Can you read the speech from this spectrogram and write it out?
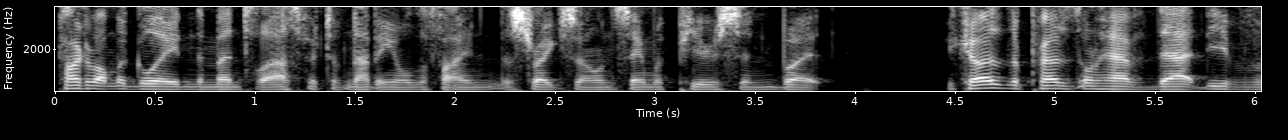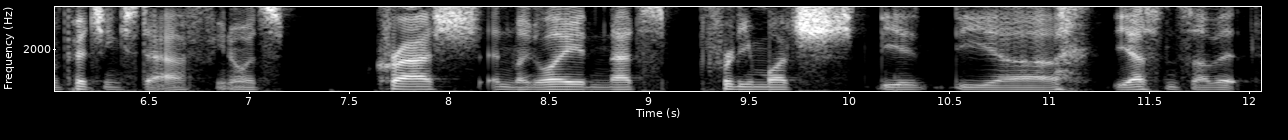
talked about McGlade and the mental aspect of not being able to find the strike zone. Same with Pearson, but because the Preds don't have that deep of a pitching staff, you know, it's Kracht and McGlade, and that's pretty much the the uh, the essence of it.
